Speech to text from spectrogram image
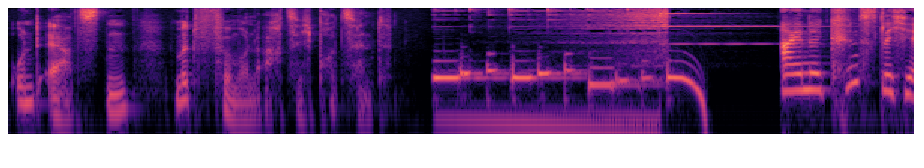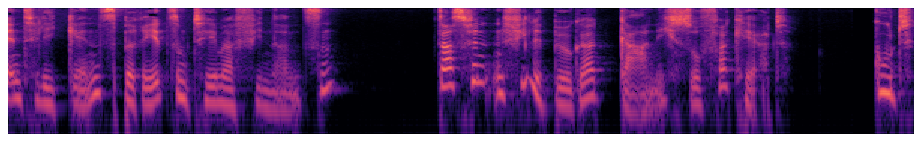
und Ärzten mit 85 Prozent. Eine künstliche Intelligenz berät zum Thema Finanzen? Das finden viele Bürger gar nicht so verkehrt. Gut,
